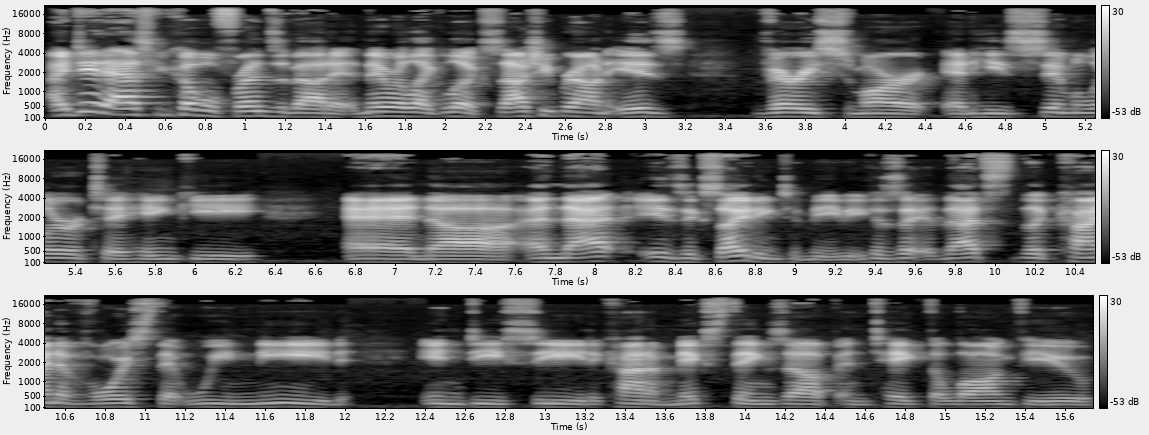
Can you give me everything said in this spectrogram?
I did ask a couple friends about it, and they were like, "Look, Sashi Brown is very smart, and he's similar to Hinkie." and uh, and that is exciting to me because that's the kind of voice that we need in DC to kind of mix things up and take the long view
